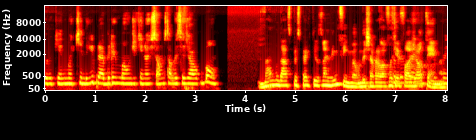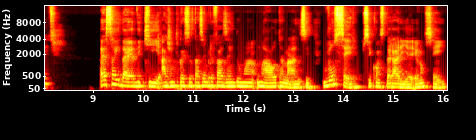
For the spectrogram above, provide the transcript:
Porque no equilíbrio, abrir mão de quem nós somos talvez seja algo bom. Vai mudar as perspectivas, mas enfim, vamos deixar pra lá porque Tudo foge bem, ao tema. bem. Essa ideia de que a gente precisa estar sempre fazendo uma, uma autoanálise. Você se consideraria, eu não sei,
